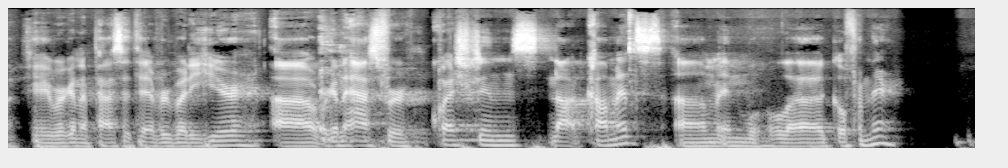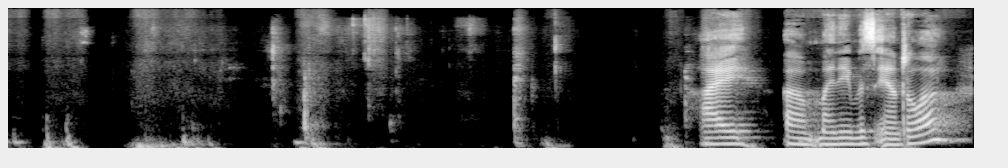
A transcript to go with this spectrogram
Okay, we're going to pass it to everybody here. Uh, we're going to ask for questions, not comments, um, and we'll uh, go from there. Hi, um, my name is Angela.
